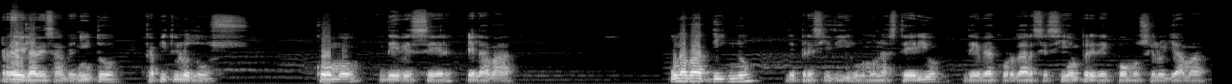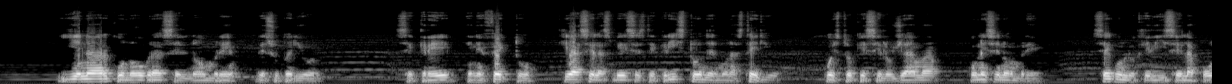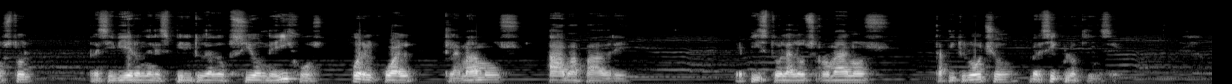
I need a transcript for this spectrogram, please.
Regla de San Benito, capítulo 2. ¿Cómo debe ser el abad? Un abad digno de presidir un monasterio debe acordarse siempre de cómo se lo llama y llenar con obras el nombre de superior. Se cree, en efecto, que hace las veces de Cristo en el monasterio, puesto que se lo llama con ese nombre. Según lo que dice el apóstol, recibieron el espíritu de adopción de hijos, por el cual clamamos Abba Padre. Epístola a los Romanos, capítulo 8, versículo 15.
